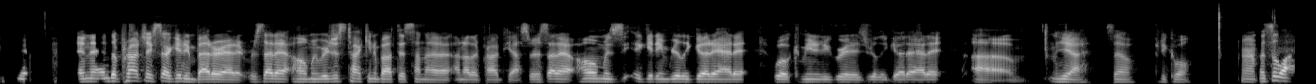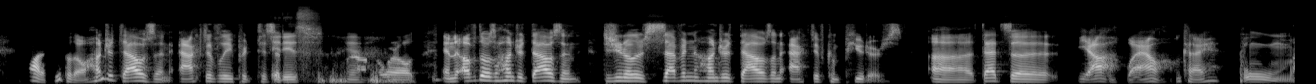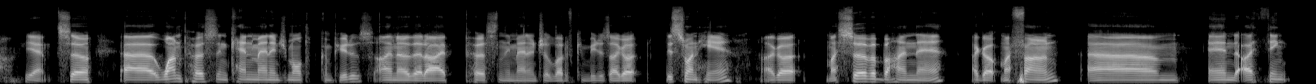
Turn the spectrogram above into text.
And then the projects are getting better at it. Rosetta at Home, we were just talking about this on a, another podcast. Rosetta at Home is getting really good at it. World Community Grid is really good at it. Um, yeah, so pretty cool. Right. That's a lot, a lot of people though. 100,000 actively it participating is. Yeah. the world. And of those 100,000, did you know there's 700,000 active computers? Uh, that's a yeah. Wow. Okay. Boom. Yeah. So uh, one person can manage multiple computers. I know that I personally manage a lot of computers. I got this one here. I got my server behind there. I got my phone. Um, and I think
